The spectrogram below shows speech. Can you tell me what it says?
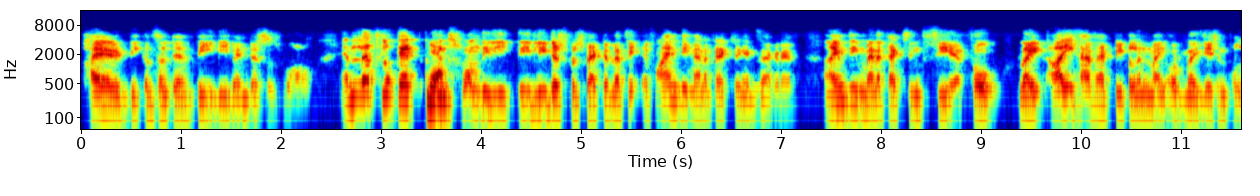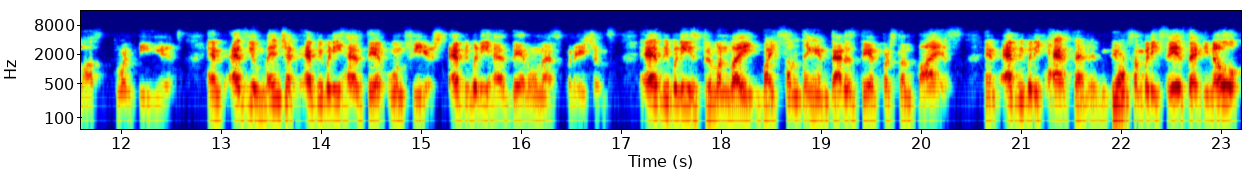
hired the consultants, the, the vendors as well. And let's look at yeah. things from the, the leader's perspective. Let's say if I'm the manufacturing executive, I'm the manufacturing CFO, right? I have had people in my organization for last 20 years. And as you mentioned, everybody has their own fears. Everybody has their own aspirations. Everybody is driven by by something, and that is their personal bias. And everybody has that. And yeah. if somebody says that, you know,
